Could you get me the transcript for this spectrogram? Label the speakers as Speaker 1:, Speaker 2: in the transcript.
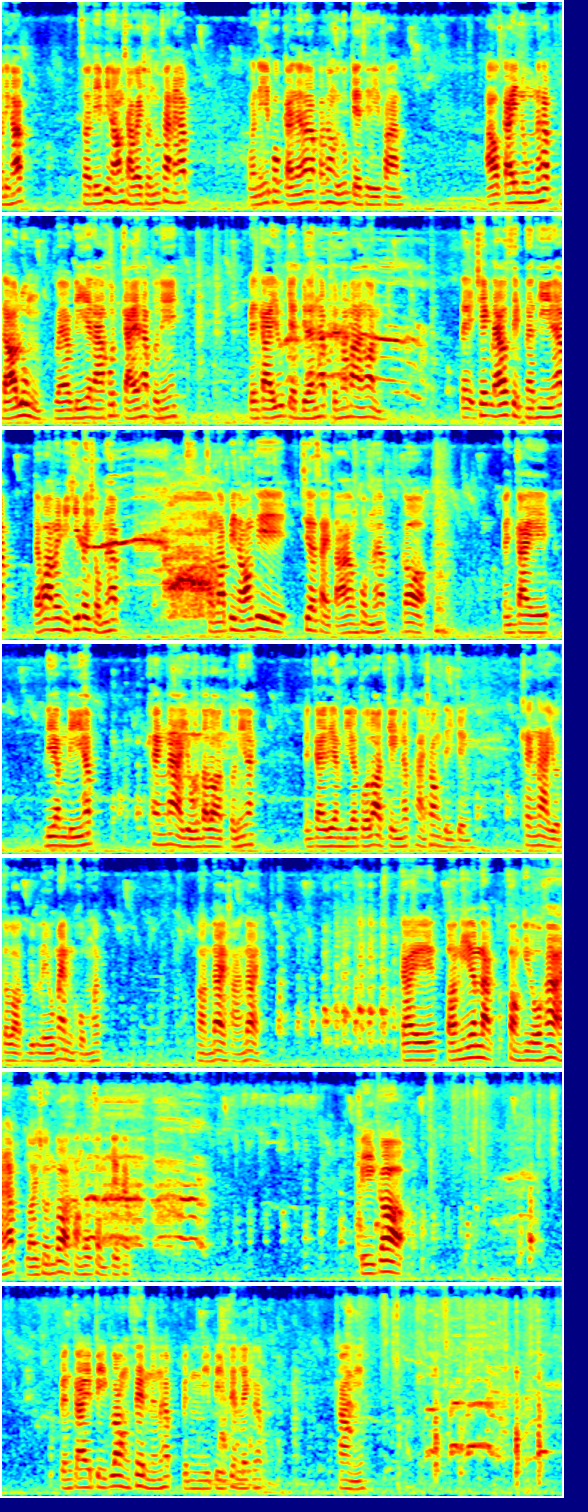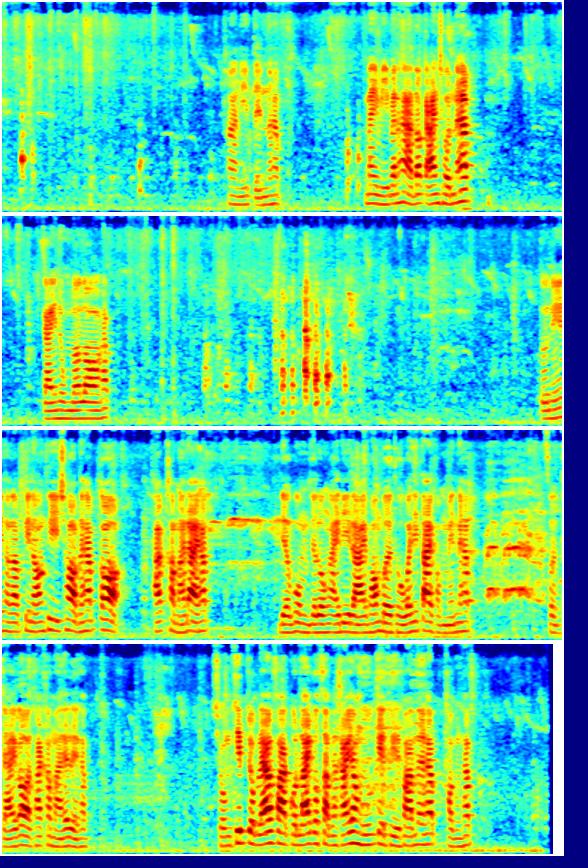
Speaker 1: สวัสดีครับ สวัสดีพี่น้องชาวไก่ชนทุกท่านนะครับ วันนี้พบกันนะครับกระท่องยูทูบเกซีดีฟาร์ม เอาไก่นุ่มนะครับ ดาวลุ่งแววดีอนาคตไก่นะครับ ตัวนี้ เป็นไก่อายุเจ็ดเดือนนะครับ เป็นพม่าง่อน เตะเช็คแล้วสิบนาทีนะครับ แต่ว่าไม่มีคลิปให้ชมนะครับสำหรับพี่น้องที่เชื่อสายตาของผมนะครับ ก็เป็นไก่เรียมดีครับ แข้งหน้าโยนตลอดตัวนี้นะ เป็นไก่เรียมดีเอาตัวรอดเก่งครับ หาช่องตีเก่ง แข้งหน้าอยู่ตลอดหยุดเร็วแม่นขมครับหล่อนได้ขางได้ ไก่ตอนนี้น้ำหนัก2กิโลห้านะครับลอยชนก็2 6 2 7ครับ ปีกก็ เป็นไก่ปีกล่องเส้นหนึ่งนะครับ เป็นมีปีกเส้นเล็กนะครับ ข้างนี้ข้างนี้เต็มนะครับ ไม่มีปัญหาต่อการชนนะครับ ไก่หนุ่มรอๆครับ ตัวนี้สำหรับพี่น้องที่ชอบนะครับ ก็ทักเข้ามาได้ครับ เดี๋ยวผมจะลง ID ไลน์พร้อมเบอร์โทรไว้ที่ใต้คอมเมนต์นะครับ สนใจก็ทักเข้ามาได้เลยครับ ชมคลิปจบแล้วฝากกดไลค์กด subscribe ช่องยูเกตสีฟาร์มด้วยนะครับ ขอบคุณครับ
